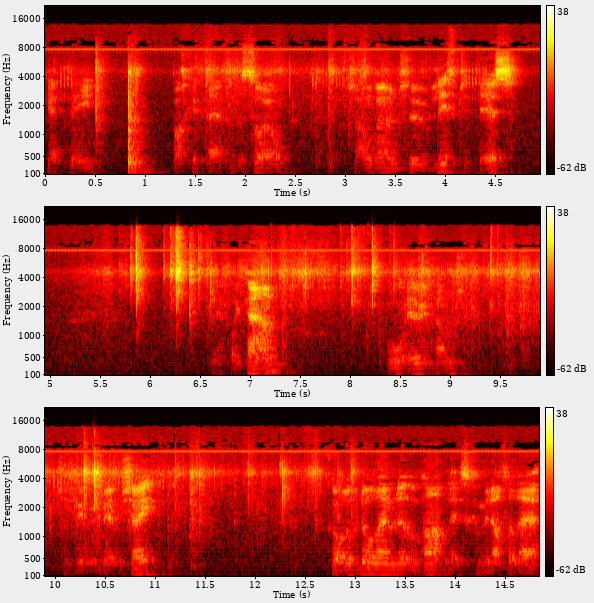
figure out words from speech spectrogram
get the bucket there for the soil. So I'm going to lift this if I can. Oh, here it comes. Just give it a bit of a shake. God, look at all them little plantlets coming off of there.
